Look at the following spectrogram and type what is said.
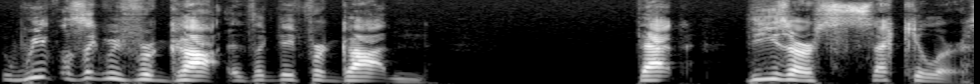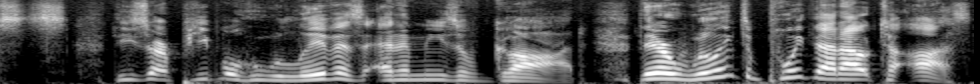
we it's like we forgot. It's like they've forgotten that These are secularists. These are people who live as enemies of God. They're willing to point that out to us.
